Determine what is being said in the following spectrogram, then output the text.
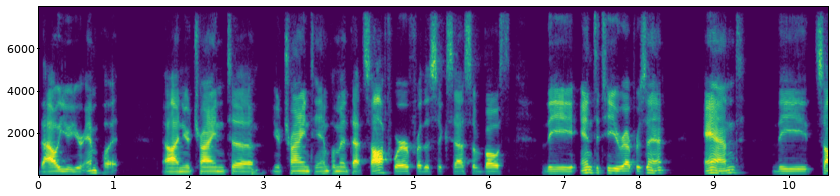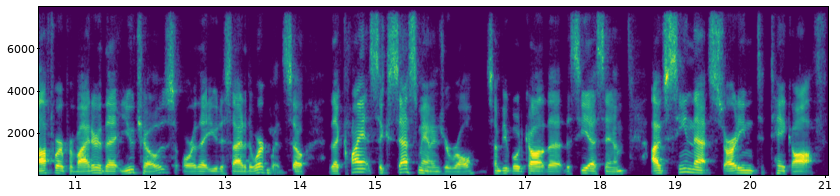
value your input, uh, and you're trying to you're trying to implement that software for the success of both the entity you represent and the software provider that you chose or that you decided to work with. So the client success manager role, some people would call it the, the CSM. I've seen that starting to take off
